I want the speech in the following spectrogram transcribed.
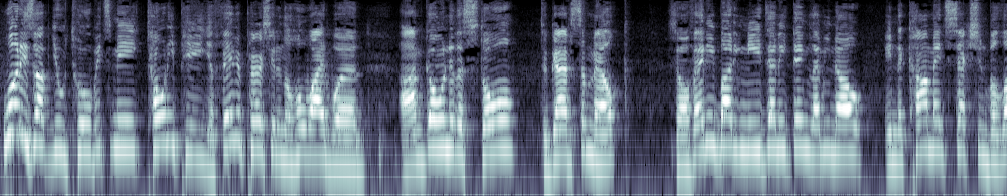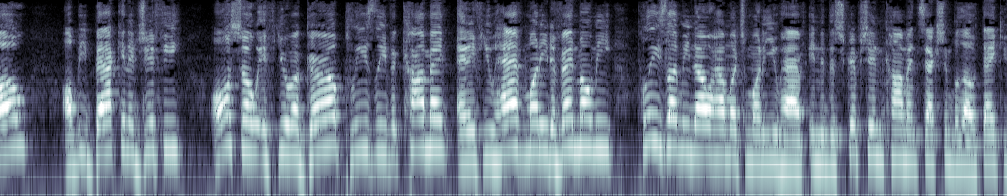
What is up, YouTube? It's me, Tony P, your favorite person in the whole wide world. I'm going to the store to grab some milk. So if anybody needs anything, let me know in the comments section below. I'll be back in a jiffy. Also, if you're a girl, please leave a comment. And if you have money to Venmo me, please let me know how much money you have in the description comment section below. Thank you.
